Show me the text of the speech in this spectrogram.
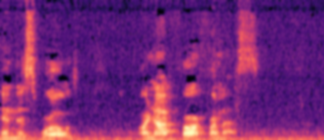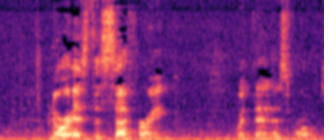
in this world are not far from us, nor is the suffering within this world.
